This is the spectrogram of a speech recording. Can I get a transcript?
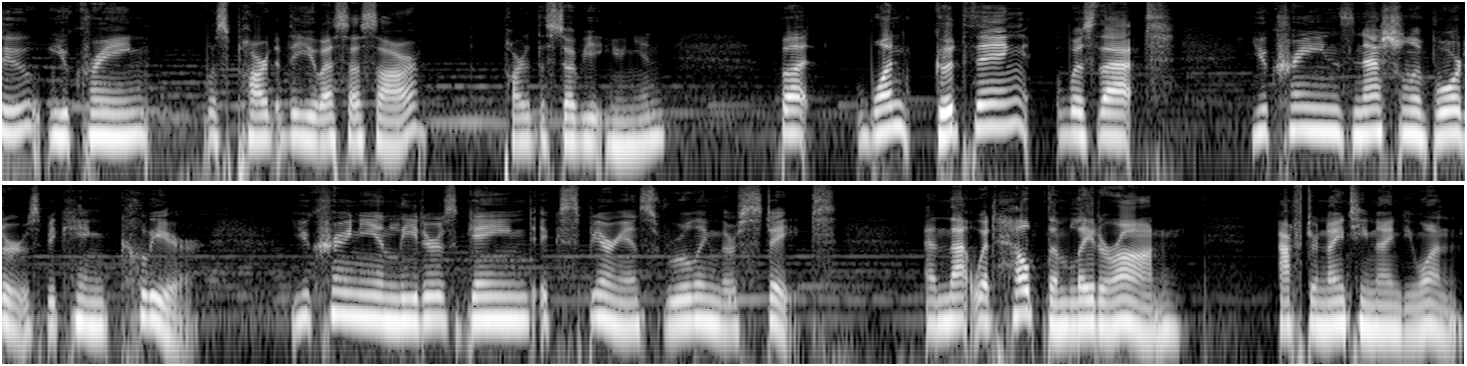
II, Ukraine was part of the USSR, part of the Soviet Union. But one good thing was that Ukraine's national borders became clear. Ukrainian leaders gained experience ruling their state, and that would help them later on after 1991.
